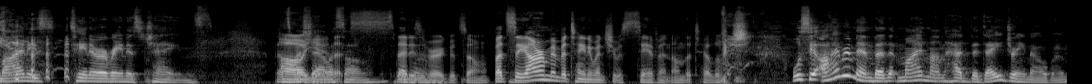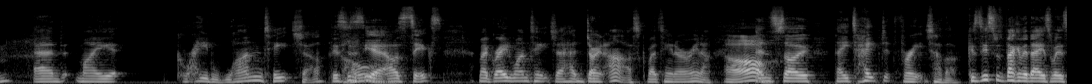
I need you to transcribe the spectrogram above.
Mine is Tina Arena's Chains. That's my shower song. It's that is a very good song. But see, I remember Tina when she was seven on the television. Well, see, I remember that my mum had the Daydream album, and my grade one teacher, this is, Oh. yeah, I was six. My grade one teacher had Don't Ask by Tina Arena. Oh. And so they taped it for each other. Because this was back in the days where the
